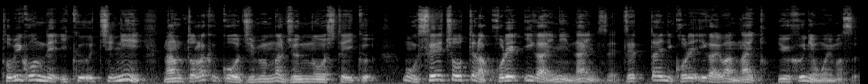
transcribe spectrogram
飛び込んでいくうちに、なんとなくこう自分が順応していく。もう成長っていうのはこれ以外にないんですね。絶対にこれ以外はないというふうに思います。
